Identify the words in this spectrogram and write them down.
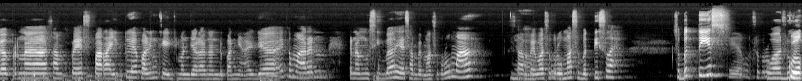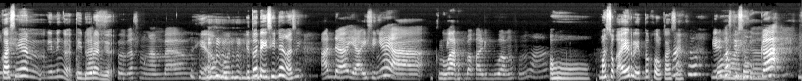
nggak pernah sampai separah itu ya paling kayak cuman jalanan depannya aja eh kemarin kena musibah ya sampai masuk rumah sampai masuk rumah sebetis lah sebetis iya masuk rumah waduh Kulkasnya ini nggak tiduran nggak? kulkas mengambang Ya ampun. itu ada isinya nggak sih? ada ya isinya ya Keluar. di- bakal dibuang semua Oh, masuk air itu kulkasnya. jadi Oh pas dibuka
